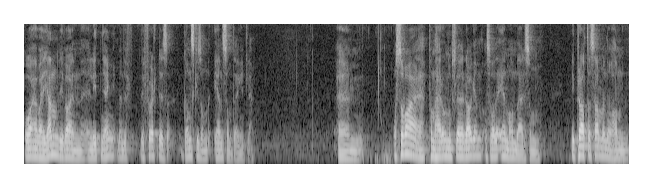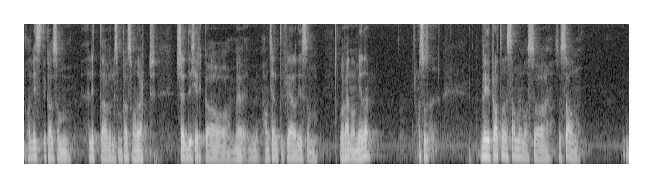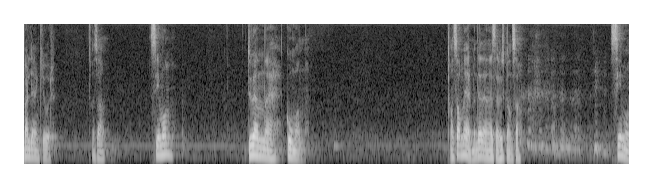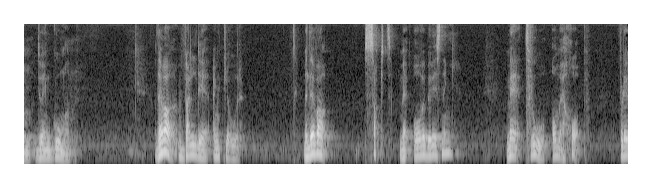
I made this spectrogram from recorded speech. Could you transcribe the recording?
og jeg var igjen, vi var en, en liten gjeng, men det, det, føltes ganske sånn ensomt, egentlig. Um, og så var jeg på denne ungdomslederdagen, og så var det en mann der som Vi prata sammen, og han, han visste som, litt av liksom, hva som hadde vært skjedd i kirka. og med, Han kjente flere av de som var vennene mine. Og så ble vi pratende sammen, og så, så, sa han veldig enkle ord. Han sa, 'Simon, du er en eh, god mann.' Han sa mer, men det er det eneste jeg husker han sa. 'Simon, du er en god mann.' Og Det var veldig enkle ord. Men det var sagt med overbevisning med tro og med håp. For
